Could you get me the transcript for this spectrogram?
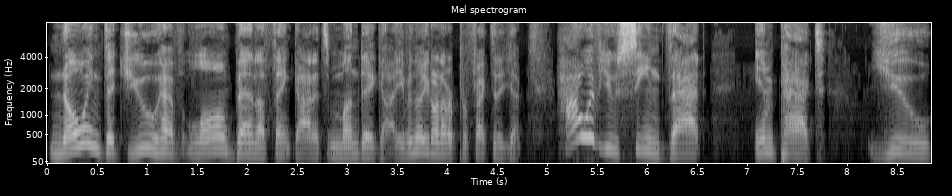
Knowing that you have long been a thank God it's Monday guy, even though you don't have it perfected it yet, how have you seen that impact you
